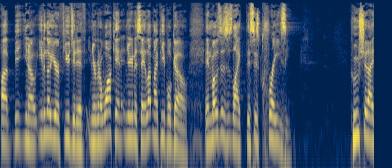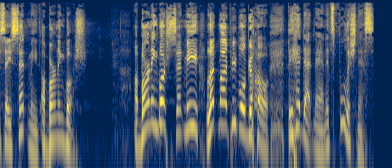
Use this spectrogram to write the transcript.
uh, be, you know, even though you're a fugitive, and you're going to walk in and you're going to say, let my people go. And Moses is like, this is crazy. Who should I say sent me? A burning bush. A burning bush sent me. Let my people go. Behead that man. It's foolishness.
